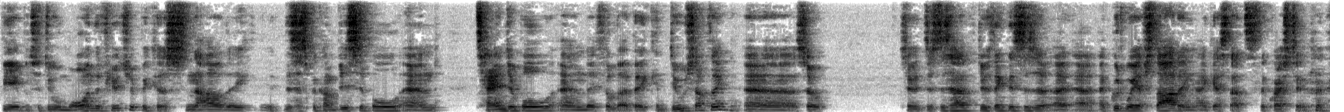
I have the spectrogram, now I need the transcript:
be able to do more in the future because now they this has become visible and tangible and they feel that they can do something. Uh, so, so does this have? Do you think this is a, a, a good way of starting? I guess that's the question.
